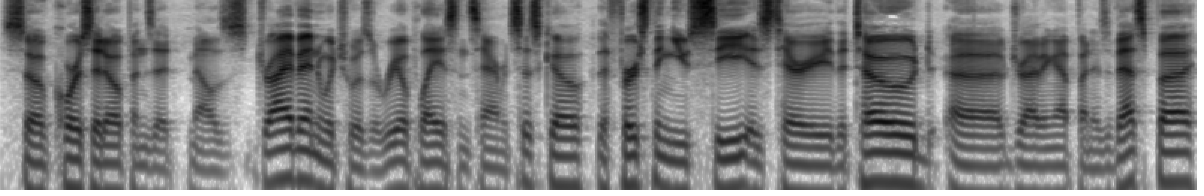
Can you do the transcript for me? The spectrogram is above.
So, of course, it opens at Mel's Drive-In, which was a real place in San Francisco. The first thing you see is Terry the Toad uh, driving up on his Vespa.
